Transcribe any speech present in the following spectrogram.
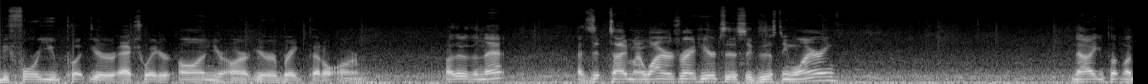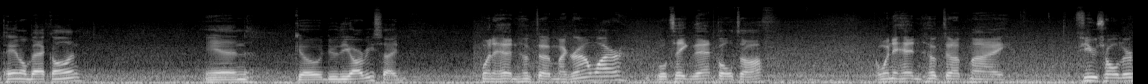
before you put your actuator on your, arm, your brake pedal arm. Other than that, I zip tied my wires right here to this existing wiring. Now I can put my panel back on and go do the RV side. Went ahead and hooked up my ground wire. We'll take that bolt off. I went ahead and hooked up my fuse holder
